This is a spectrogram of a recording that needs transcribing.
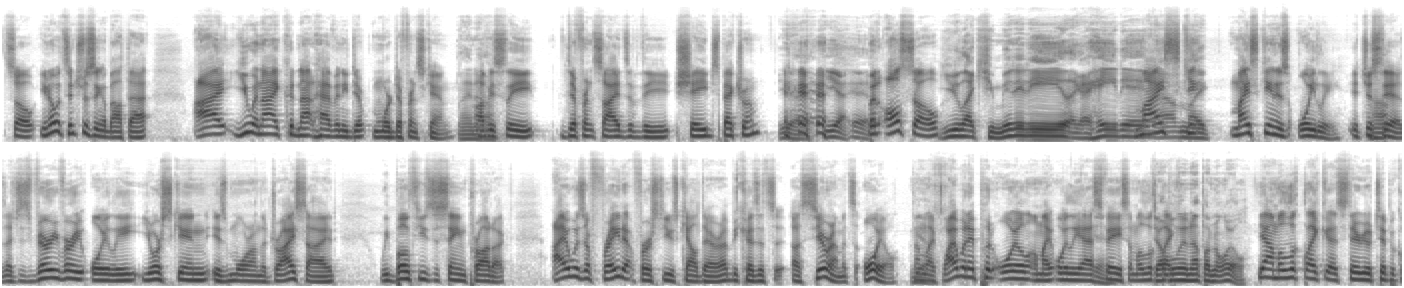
So you know what's interesting about that? I, you and I could not have any di- more different skin. Obviously, different sides of the shade spectrum. Yeah, yeah, yeah. But also, you like humidity, like I hate it. my I'm skin like, my skin is oily. It just Uh-huh. is. It's just very very oily. Your skin is more on the dry side. We both use the same product. I was afraid at first to use Caldera because it's a serum. It's oil. I'm like, why would I put oil on my oily ass face? I'm gonna look like doubling up on oil. yeah, I'm gonna look like a stereotypical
